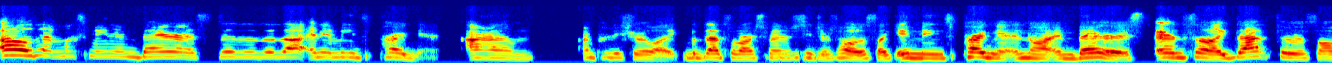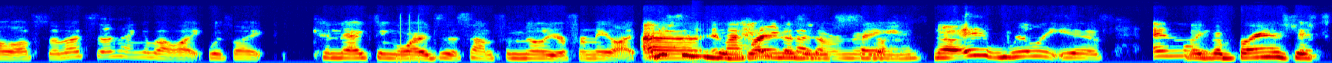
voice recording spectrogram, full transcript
oh, that must mean embarrassed, da, da, da, da, and it means pregnant. Um, I'm pretty sure like, but that's what our Spanish teacher told us. Like, it means pregnant and not embarrassed. And so like that threw us all off. So that's the thing about like with like connecting words that sound familiar for me. Like, I just uh, and I hate that I don't insane. remember. No, it really is. And like, like the brain is just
